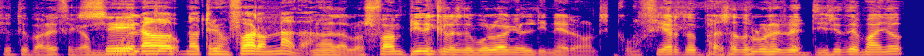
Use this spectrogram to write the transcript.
¿Qué te parece? Que sí, no, no, triunfaron nada. Nada, los fans piden que les devuelvan el dinero. El concierto pasado lunes 27 de mayo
